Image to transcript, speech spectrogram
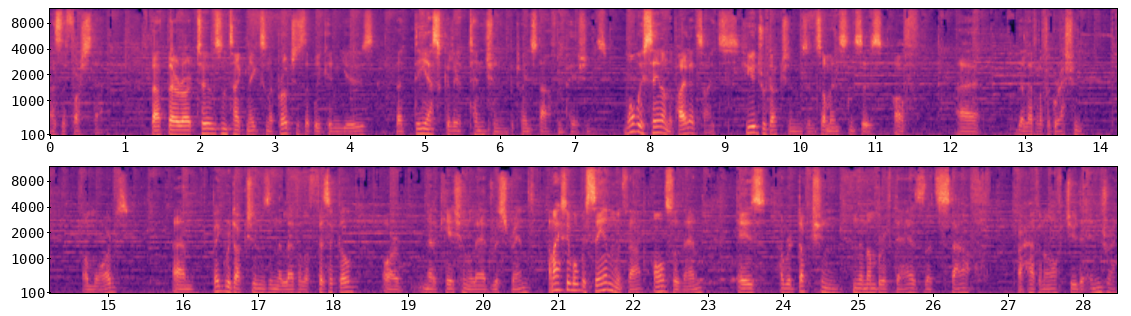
as the first step. That there are tools and techniques and approaches that we can use that de-escalate tension between staff and patients. What we've seen on the pilot sites, huge reductions in some instances of uh, the level of aggression on wards, um, big reductions in the level of physical or medication-led restraint. And actually what we're seeing with that also then is a reduction in the number of days that staff are having off due to injury.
